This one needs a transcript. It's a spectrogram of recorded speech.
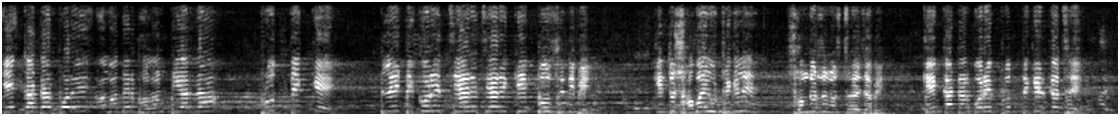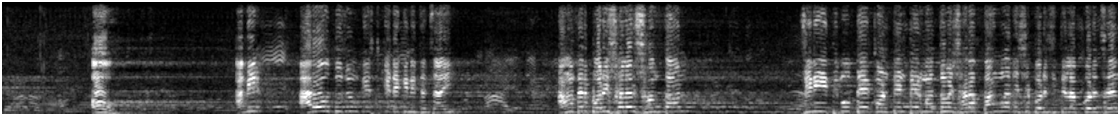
কেক কাটার পরে আমাদের ভলান্টিয়াররা প্রত্যেককে প্লেটে করে চেয়ারে চেয়ারে কেক পৌঁছে দিবে। কিন্তু সবাই উঠে গেলে সৌন্দর্য নষ্ট হয়ে যাবে। কেক কাটার পরে প্রত্যেকের কাছে ও, আমি আরও দুজন গেস্টকে ডেকে নিতে চাই। আমাদের বরিশালের সন্তান যিনি ইতিমধ্যে কন্টেন্টের মাধ্যমে সারা বাংলাদেশে পরিচিতি লাভ করেছেন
